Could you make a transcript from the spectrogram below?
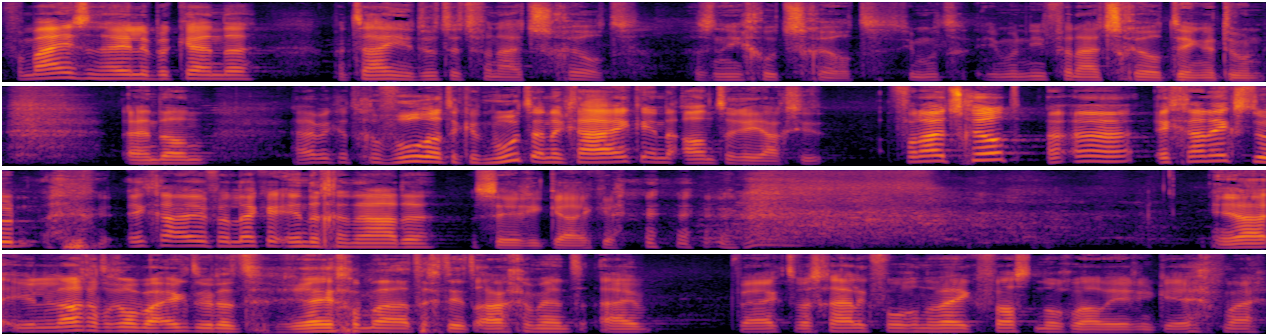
Voor mij is een hele bekende, Martijn, je doet het vanuit schuld. Dat is niet goed schuld. Je moet, je moet niet vanuit schuld dingen doen. En dan heb ik het gevoel dat ik het moet en dan ga ik in de antireactie. Vanuit schuld, uh -uh, ik ga niks doen. ik ga even lekker in de genade serie kijken. ja, jullie lachen erom, maar ik doe dat regelmatig, dit argument. Werkt waarschijnlijk volgende week vast nog wel weer een keer. Maar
